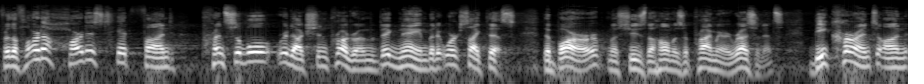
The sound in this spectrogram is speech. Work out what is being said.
for the Florida Hardest Hit Fund Principal Reduction Program. A big name, but it works like this. The borrower must use the home as a primary residence, be current on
